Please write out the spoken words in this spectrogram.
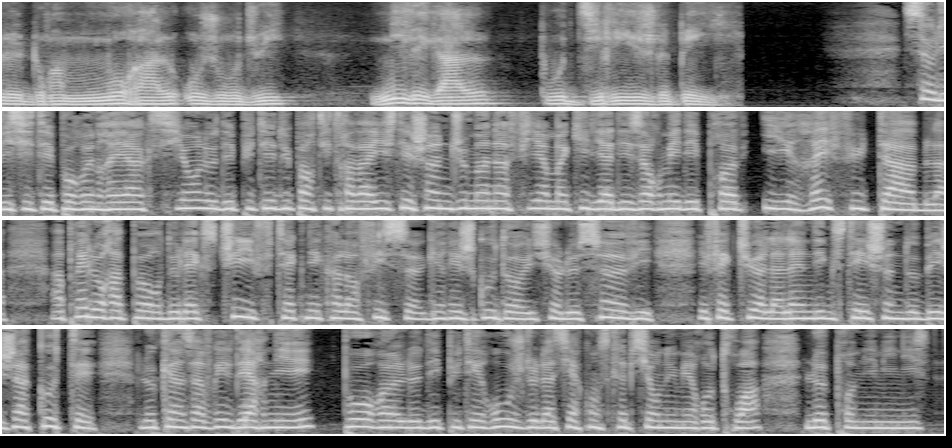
le droit moral aujourd'hui, ni légal, pour diriger le pays. Sollicité pour une réaction, le député du Parti travailliste Eshan Juman affirme qu'il y a désormais des preuves irréfutables. Après le rapport de l'ex-chief technical officer Girish Goudoy sur le survey effectué à la landing station de Béja Côté le 15 avril dernier, pour le député rouge de la circonscription numéro 3, le Premier ministre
